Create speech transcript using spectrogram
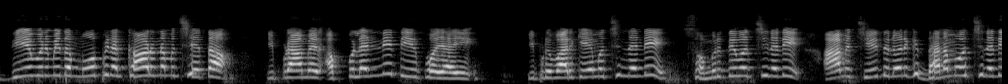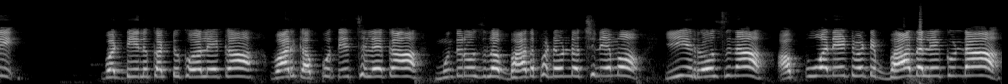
దేవుని మీద మోపిన కారణము చేత ఇప్పుడు ఆమె అప్పులన్నీ తీరిపోయాయి. ఇప్పుడు వారికి ఏమొచ్చిందండి? సమృద్ధి వచ్చినది. ఆమె చేతిలోనికి ధనం వచ్చినది. వడ్డీలు కట్టుకోలేక వారికి అప్పు తీర్చలేక ముందు రోజులో బాధపడి ఉండొచ్చునేమో. ఈ రోజున అప్పు అనేటువంటి బాధ లేకుండా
